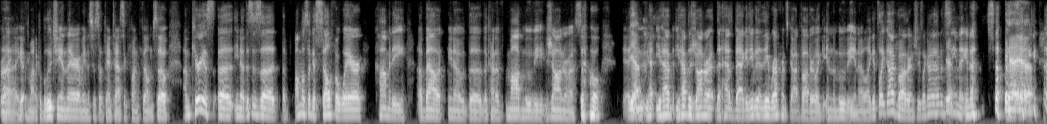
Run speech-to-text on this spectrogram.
right. uh, get Monica Bellucci in there. I mean, it's just a fantastic, fun film. So I'm curious. Uh, you know, this is a, a almost like a self-aware comedy about you know the the kind of mob movie genre. So yeah you, you have you have the genre that has baggage even they reference godfather like in the movie you know like it's like godfather and she's like i haven't yeah. seen it you know so yeah, like, yeah.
